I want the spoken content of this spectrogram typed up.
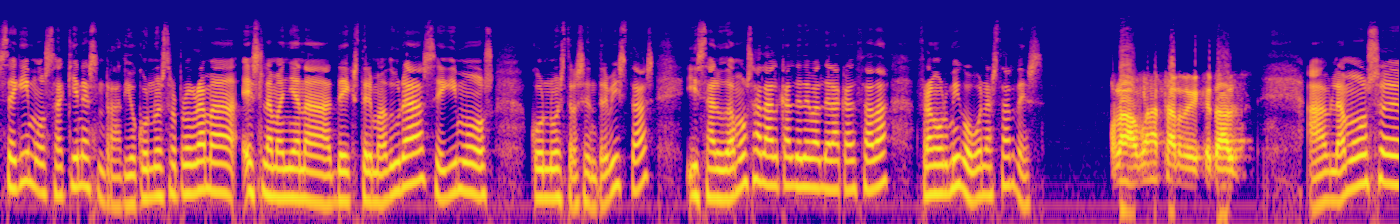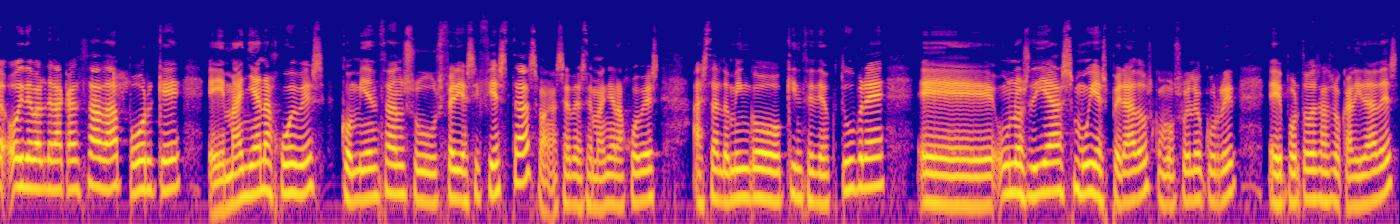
Seguimos aquí en Es Radio con nuestro programa Es la Mañana de Extremadura. Seguimos con nuestras entrevistas y saludamos al alcalde de Valde la Calzada, Fran Hormigo. Buenas tardes. Hola, buenas tardes. ¿Qué tal? Hablamos eh, hoy de Valde la Calzada porque eh, mañana jueves comienzan sus ferias y fiestas, van a ser desde mañana jueves hasta el domingo 15 de octubre, eh, unos días muy esperados, como suele ocurrir por todas las localidades.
